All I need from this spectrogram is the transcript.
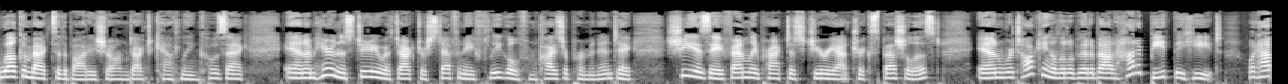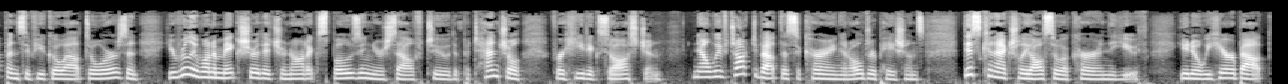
Welcome back to the Body Show. I'm Dr. Kathleen Kozak, and I'm here in the studio with Dr. Stephanie Flegel from Kaiser Permanente. She is a family practice geriatric specialist, and we're talking a little bit about how to beat the heat. What happens if you go outdoors, and you really want to make sure that you're not exposing yourself to the potential for heat exhaustion. Now, we've talked about this occurring in older patients. This can actually also occur in the youth. You know, we hear about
